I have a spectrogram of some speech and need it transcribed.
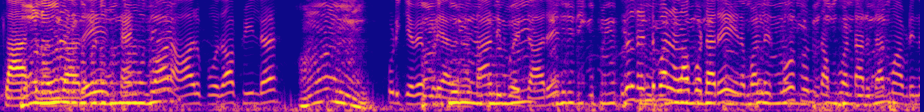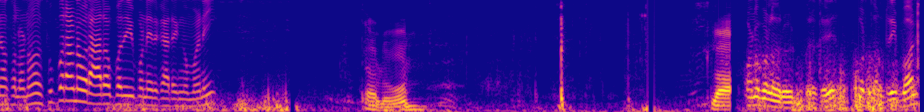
ஸ்லாட் வந்தாரு. சான்ஸ் ஆறு போதா? ஃபீல்டர் பிடிக்கவே முடியாதுங்க தாண்டி ஆறு முதல் ரெண்டு பால் நல்லா போட்டாரு. இந்த பால் க்ளோஸ் வந்து தப்பு பண்ணிட்டாரு தர்மா அப்படின்னு தான் சொல்லணும். சூப்பரான ஒரு ஆரோ பதிவு பண்ணியிருக்காரு எங்க மணி. போன பால் ஒரு விட்டு இருக்கு ஃபோர்த் ஒன் பால்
